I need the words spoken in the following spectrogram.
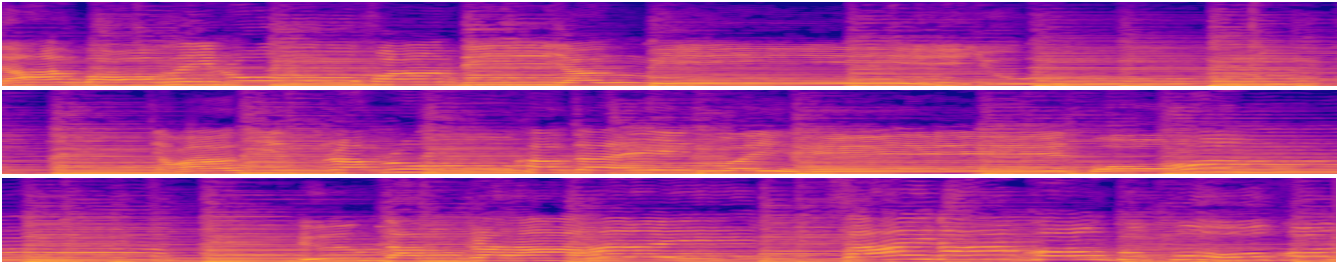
อยากบอกให้รู้ความดียังมีอยู่จางคิดรับรู้เข้าใจด้วยเหตุผลดื่มดำกระหาย สายน้ำของทุกผู้คน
